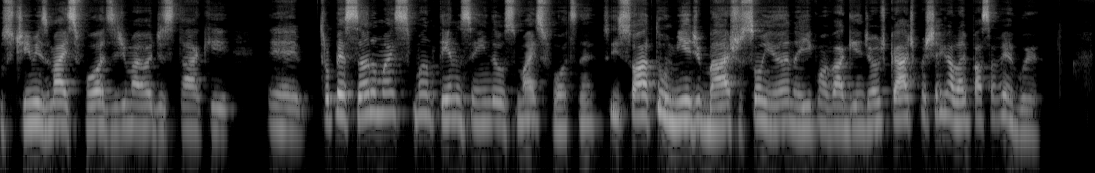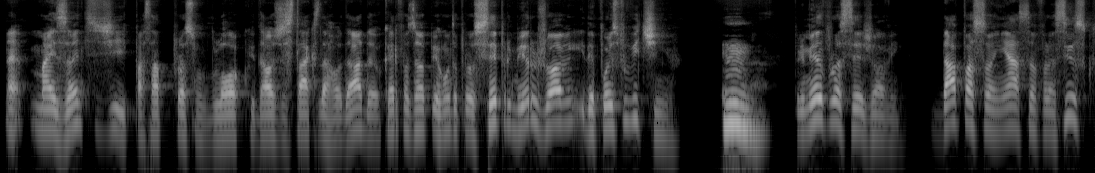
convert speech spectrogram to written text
os times mais fortes de maior destaque é, tropeçando, mas mantendo-se ainda os mais fortes, né? E só a turminha de baixo sonhando aí com uma vaguinha de wildcard para chegar lá e passar vergonha. É, mas antes de passar para o próximo bloco e dar os destaques da rodada, eu quero fazer uma pergunta para você primeiro, jovem, e depois para o Vitinho. Hum. Primeiro para você, jovem. Dá para sonhar São Francisco?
